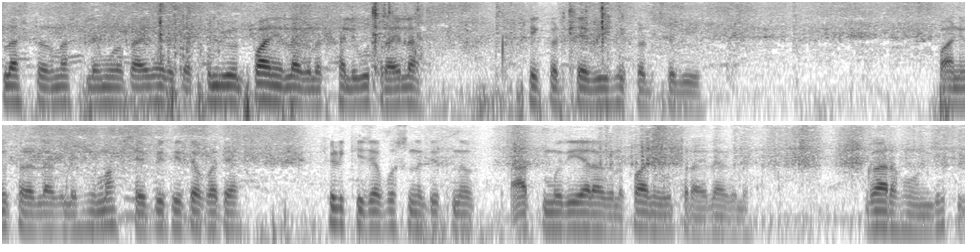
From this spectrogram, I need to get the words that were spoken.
प्लास्टर नसल्यामुळं काय झालं? त्या कुंबीवर पाणी लागलं खाली उतरायला. इकडच्या बी इकडचं बी. पाणी उतरायला लागलं. ही मागच्या भीती तेव्हा त्या खिडकीच्यापासून तिथनं आतमध्ये यायला लागलं. पाणी उतरायला लागलं. गार होऊन भीती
